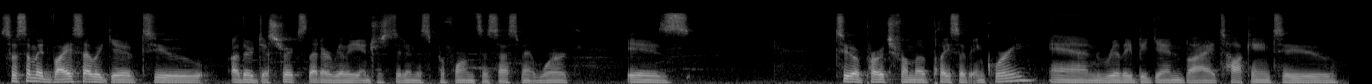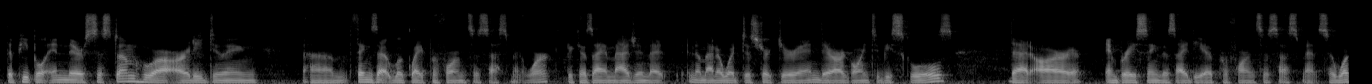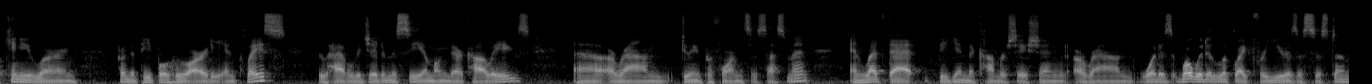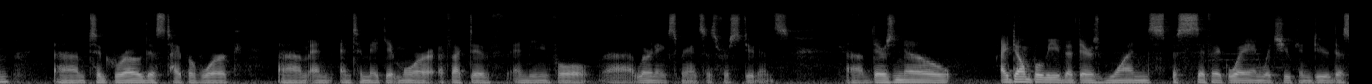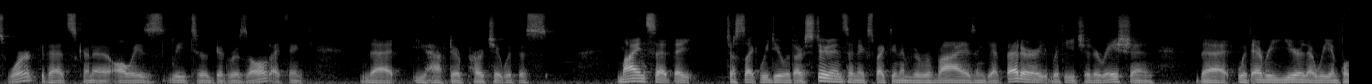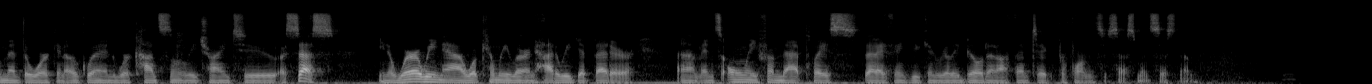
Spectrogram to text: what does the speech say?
So some advice I would give to other districts that are really interested in this performance assessment work is to approach from a place of inquiry and really begin by talking to the people in their system who are already doing um, things that look like performance assessment work because I imagine that no matter what district you're in, there are going to be schools that are embracing this idea of performance assessment. So what can you learn from the people who are already in place, who have legitimacy among their colleagues uh, around doing performance assessment, and let that begin the conversation around what is what would it look like for you as a system um, to grow this type of work um, and, and to make it more effective and meaningful uh, learning experiences for students. Um, there's no, I don't believe that there's one specific way in which you can do this work that's going to always lead to a good result. I think that you have to approach it with this mindset that just like we do with our students and expecting them to revise and get better with each iteration, that with every year that we implement the work in Oakland, we're constantly trying to assess you know, where are we now? What can we learn? How do we get better? Um, and it's only from that place that I think you can really build an authentic performance assessment system.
